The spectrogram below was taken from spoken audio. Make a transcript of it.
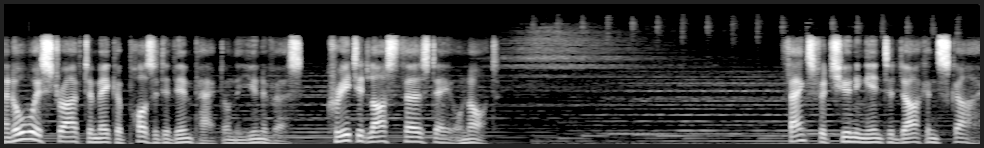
and always strive to make a positive impact on the universe, created last Thursday or not. Thanks for tuning in to Darkened Sky.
